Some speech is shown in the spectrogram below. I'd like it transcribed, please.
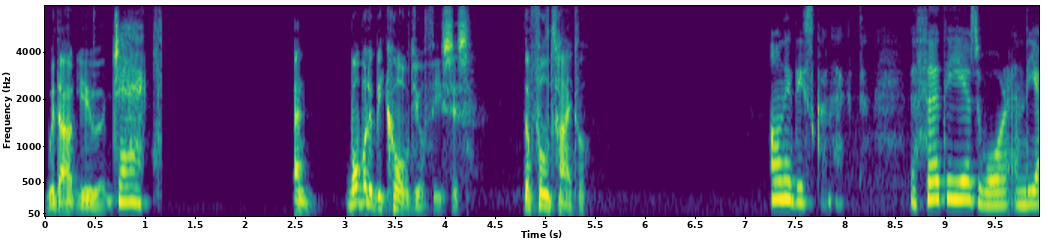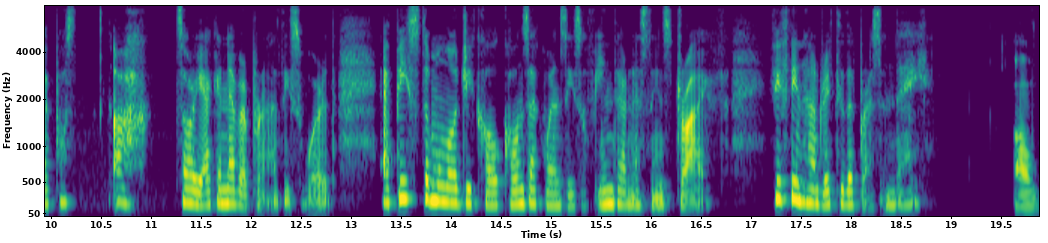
Without you. Jack. And what will it be called, your thesis? The full title? Only disconnect. The Thirty Years' War and the Apost. Ah, sorry, I can never pronounce this word. Epistemological consequences of internecine strife, 1500 to the present day. I'll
